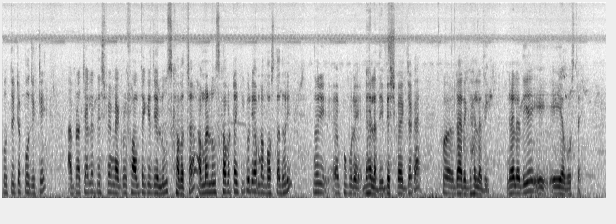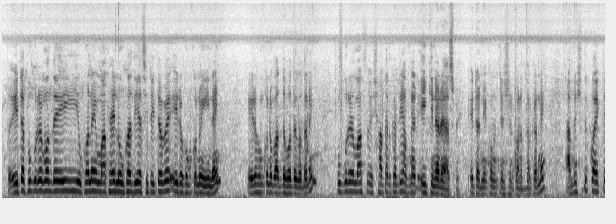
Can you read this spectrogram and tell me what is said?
প্রত্যেকটা প্রজেক্টে। আপনারা চাইলে দেশপ্রেম ম্যাগ্রো ফার্ম থেকে যে লুজ খাবারটা, আমরা লুজ খাবারটা কী করি? আমরা বস্তা ধরি ধরি পুকুরে ঢেলা দিই, বেশ কয়েক জায়গায় ডাইরেক্ট ঢেলা দিই। ঢেলা দিয়ে এই এই অবস্থায়। তো এটা পুকুরের মধ্যে এই ওখানে মাথায় নৌকা দিয়ে ছিটাইতে হবে, এইরকম কোনো ই নাই এরকম কোনো বাধ্যবাধকতা নেই। পুকুরের মাছ ওই সাঁতার কাটিয়ে আপনার এই কিনারে আসবে, এটা নিয়ে কোনো টেনশন করার দরকার নেই। আপনি শুধু কয়েকটা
